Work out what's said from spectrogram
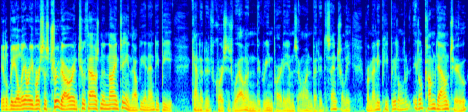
it'll be O'Leary versus Trudeau in 2019. There'll be an NDP candidate, of course, as well, and the Green Party and so on. But essentially, for many people, it'll, it'll come down to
